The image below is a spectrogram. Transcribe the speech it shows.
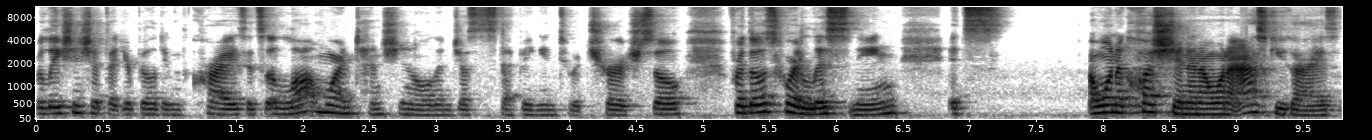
relationship that you're building with Christ. It's a lot more intentional than just stepping into a church. So for those who are listening, it's I want to question and I want to ask you guys,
